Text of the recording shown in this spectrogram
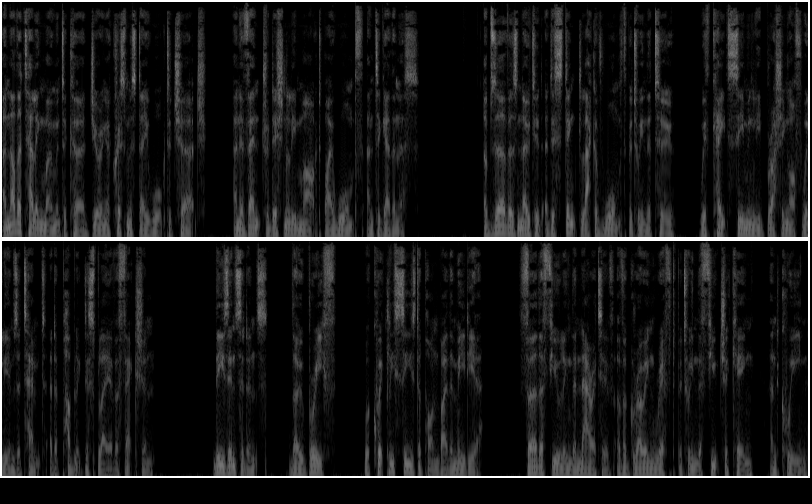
Another telling moment occurred during a Christmas Day walk to church, an event traditionally marked by warmth and togetherness. Observers noted a distinct lack of warmth between the two, with Kate seemingly brushing off William's attempt at a public display of affection. These incidents, though brief, were quickly seized upon by the media, further fueling the narrative of a growing rift between the future king and queen.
